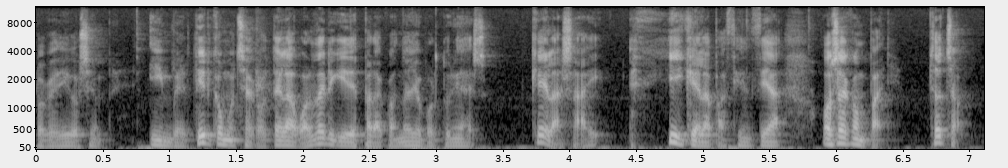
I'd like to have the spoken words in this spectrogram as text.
lo que digo siempre, invertir con mucha cautela, guardar liquidez para cuando haya oportunidades, que las hay, y que la paciencia os acompañe. Chao, chao.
